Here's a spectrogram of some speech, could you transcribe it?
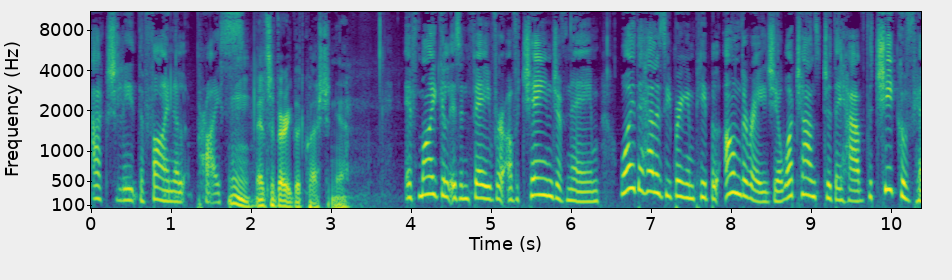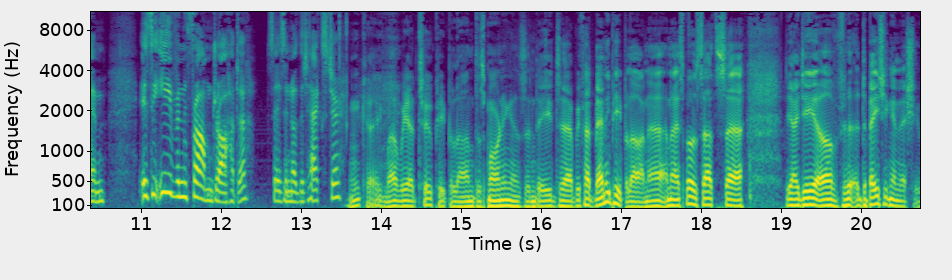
actually the final price. Hmm, that's a very good question, yeah. If Michael is in favour of a change of name, why the hell is he bringing people on the radio? What chance do they have? The cheek of him. Is he even from Drogheda? Says another texter. Okay, well, we had two people on this morning, as indeed uh, we've had many people on, uh, and I suppose that's uh, the idea of uh, debating an issue.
